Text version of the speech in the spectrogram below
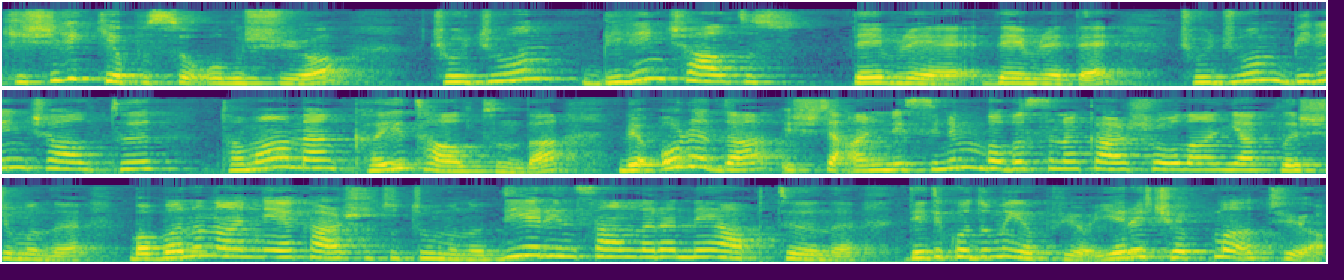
kişilik yapısı oluşuyor. Çocuğun bilinçaltı devreye devrede. Çocuğun bilinçaltı tamamen kayıt altında ve orada işte annesinin babasına karşı olan yaklaşımını, babanın anneye karşı tutumunu, diğer insanlara ne yaptığını, dedikodu mu yapıyor, yere çöp mü atıyor,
